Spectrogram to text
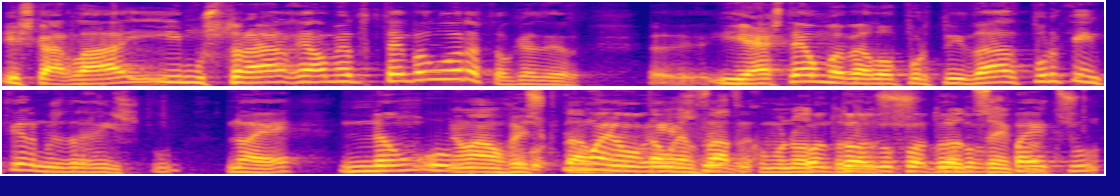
e, e chegar lá e mostrar realmente que tem valor. Então, quer dizer, e esta é uma bela oportunidade, porque em termos de risco, não é? Não, não há um risco tão, é um tão risco, elevado como noutros, com todo, com todo o respeito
